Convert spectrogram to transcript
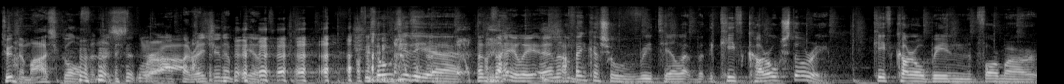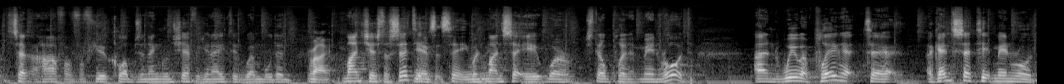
took the mask off and this apparition appeared. I've told you the. Uh, Annihilate I think I shall retell it, but the Keith Curle story. Keith Curle being former centre half of a few clubs in England, Sheffield United, Wimbledon, Right. Manchester City. Yeah, was at City, when? Man City were still playing at Maine Road, and we were playing it uh, against City at Maine Road,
